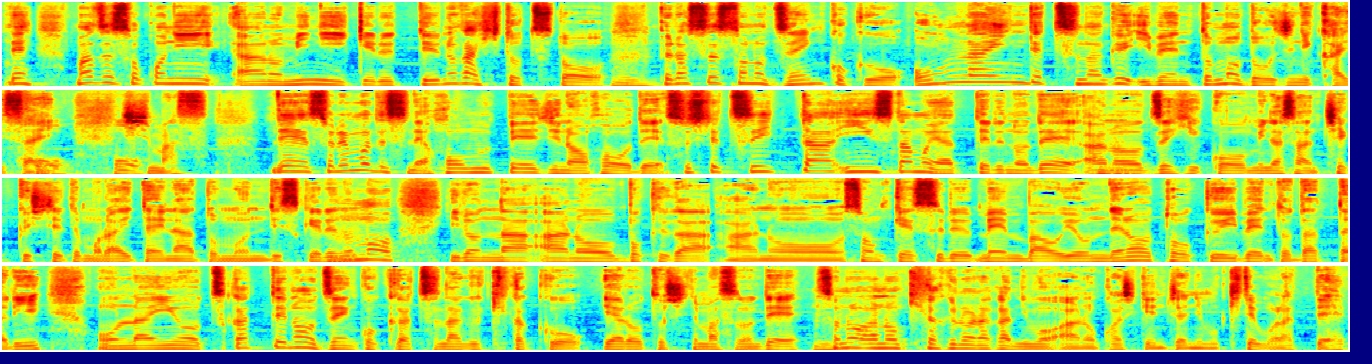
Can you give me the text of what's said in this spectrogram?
で、まずそこに、あの、見に行けるっていうのが一つと、プラスその全国をオンラインでつなぐイベントも同時に開催します。で、それもですね、ホームページの方で、そしてツイッター、インスタもやってるので、あの、ぜひこう皆さんチェックしててもらいたいなと思うんですけれども、いろんな、あの、僕が、あの、尊敬するメンバーを呼んでのトークイベントだったり、オンラインを使っての全国がつなぐ企画をやろうとしてますので、そのあの企画の中にも、あの、小橋健ちゃんにも来てもらって、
